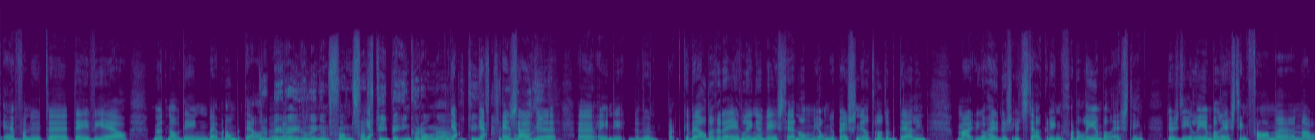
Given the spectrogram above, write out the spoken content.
en vanuit de TVL. Moet nou ding bij bron betalen zijn worden. regelingen van, van Ja. type in corona. Ja, de tijd, ja. en de de, eh, in die de geweldige regelingen wist hè, om, je- om je personeel te laten betalen. Maar je hebt dus uitstelkring voor de leenbelasting. Dus die leenbelasting van, eh, nou,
